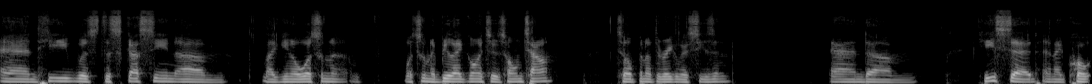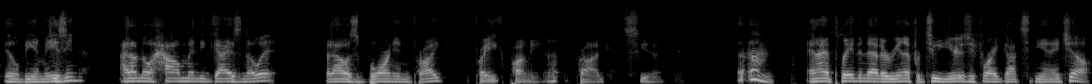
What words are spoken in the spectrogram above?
and he was discussing, um, like, you know, what's going to what's to be like going to his hometown to open up the regular season. And um, he said, and I quote, it'll be amazing. I don't know how many guys know it, but I was born in Prague, Prague, pardon me, Prague, excuse me. and I played in that arena for two years before I got to the NHL.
